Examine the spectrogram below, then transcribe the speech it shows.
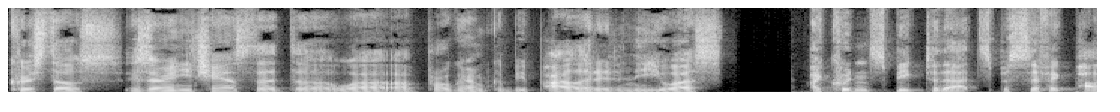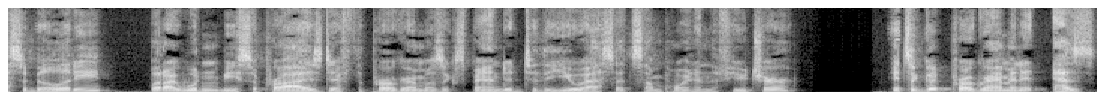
Cristos, is there any chance that the uh, program could be piloted in the U.S.? I couldn't speak to that specific possibility, but I wouldn't be surprised if the program was expanded to the U.S. at some point in the future. It's a good program and it has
